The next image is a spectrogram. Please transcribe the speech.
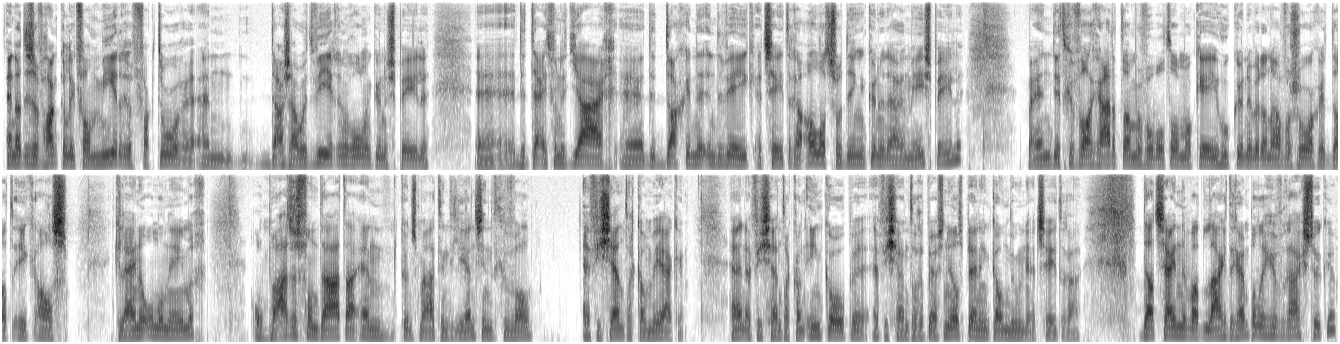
En dat is afhankelijk van meerdere factoren. En daar zou het weer een rol in kunnen spelen. Eh, de tijd van het jaar, eh, de dag in de, in de week, et cetera. Al dat soort dingen kunnen daarin meespelen. Maar in dit geval gaat het dan bijvoorbeeld om: oké, hoe kunnen we er nou voor zorgen dat ik als kleine ondernemer op basis van data en kunstmatige intelligentie in dit geval efficiënter kan werken. En efficiënter kan inkopen, efficiëntere personeelsplanning kan doen, et cetera. Dat zijn de wat laagdrempelige vraagstukken.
